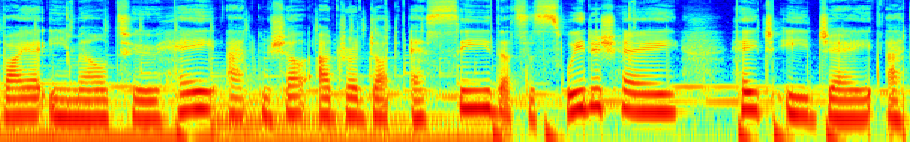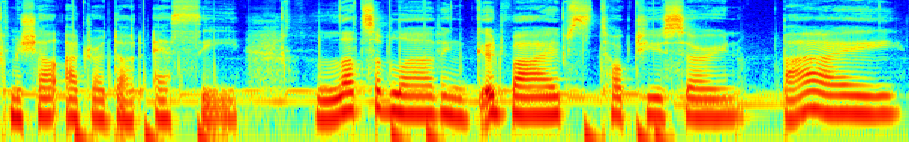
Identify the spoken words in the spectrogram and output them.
via email to hey at michelleadra.se. That's a Swedish hey, H E J at michelleadra.se. Lots of love and good vibes. Talk to you soon. Bye.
